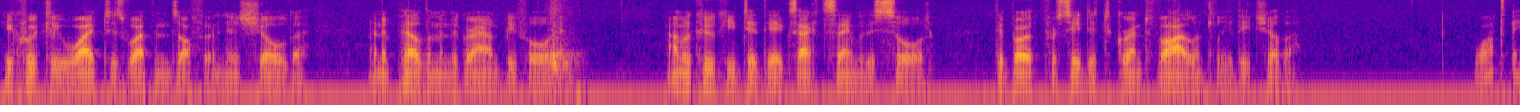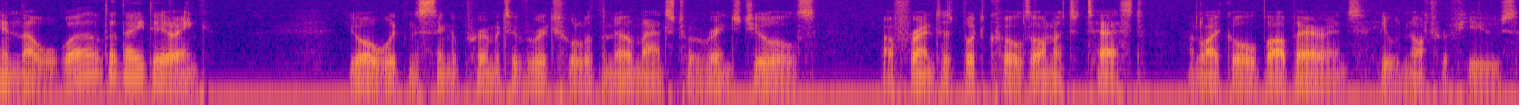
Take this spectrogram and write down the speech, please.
He quickly wiped his weapons off on his shoulder and impaled them in the ground before him. Amakuki did the exact same with his sword. They both proceeded to grunt violently at each other. What in the world are they doing? You are witnessing a primitive ritual of the nomads to arrange duels. Our friend has put Krull's honor to test, and like all barbarians, he would not refuse.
